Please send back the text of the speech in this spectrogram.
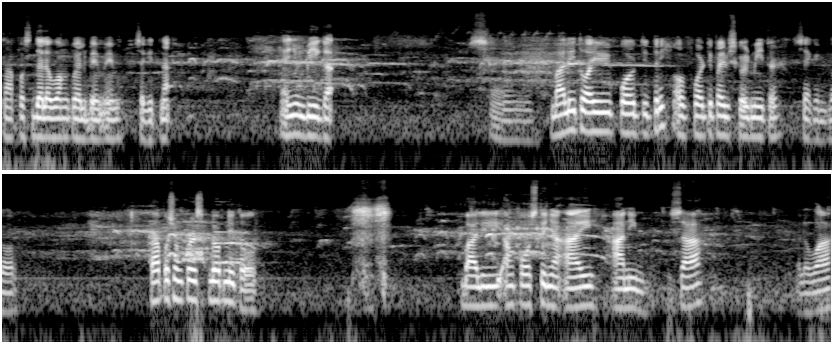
tapos dalawang 12 mm sa gitna. Yan yung biga. So, bali ito ay 43 o 45 square meter, second floor. Tapos yung first floor nito, Bali, ang poste niya ay anim. Isa, dalawa,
